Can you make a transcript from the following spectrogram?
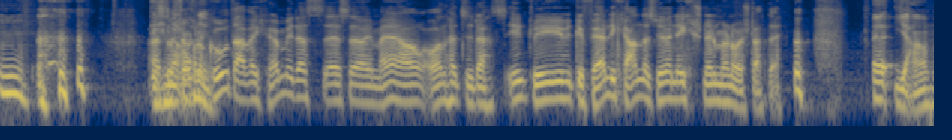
also auch schön und nicht. gut, aber ich höre mir das, also in meinen Ohren hört sich das irgendwie gefährlich an, als wenn ich schnell mal neu starte. Äh, ja,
